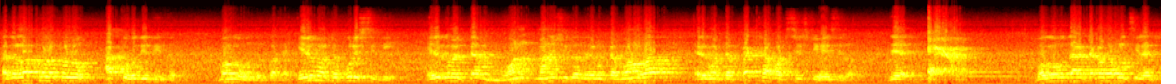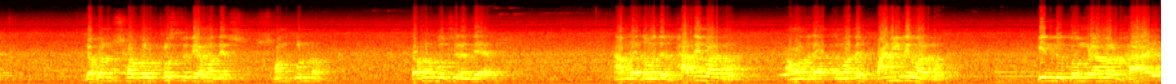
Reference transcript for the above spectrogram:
হয়তো লক্ষ লক্ষ লোক আত্মহতি দিত বঙ্গবন্ধুর কথা। এরকম একটা পরিস্থিতি, এরকম একটা মন- মানসিকতা এরকম একটা মনোভাব, এরকম একটা প্রেক্ষাপট সৃষ্টি হয়েছিল যে বঙ্গবন্ধু আরেকটা কথা বলছিলেন, যখন সকল প্রস্তুতি আমাদের সম্পূর্ণ, তখন বলছিলেন যে, আমরা তোমাদের ভাতে মারবো, আমাদের তোমাদের পানিতে মারবো। কিন্তু তোমরা আমার ভাই,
